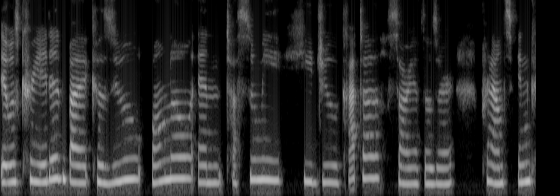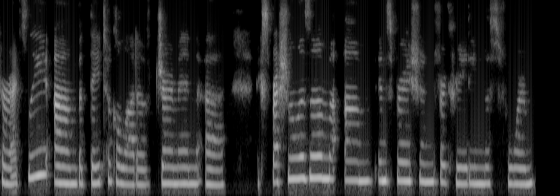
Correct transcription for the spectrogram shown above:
It was created by Kazuo Ohno and Tatsumi Hijikata. Sorry if those are pronounced incorrectly, um, but they took a lot of German uh, expressionism um, inspiration for creating this form.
